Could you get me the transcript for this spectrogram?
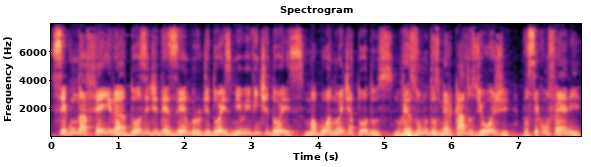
Segunda-feira, 12 de dezembro de 2022. Uma boa noite a todos. No resumo dos mercados de hoje, você confere.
